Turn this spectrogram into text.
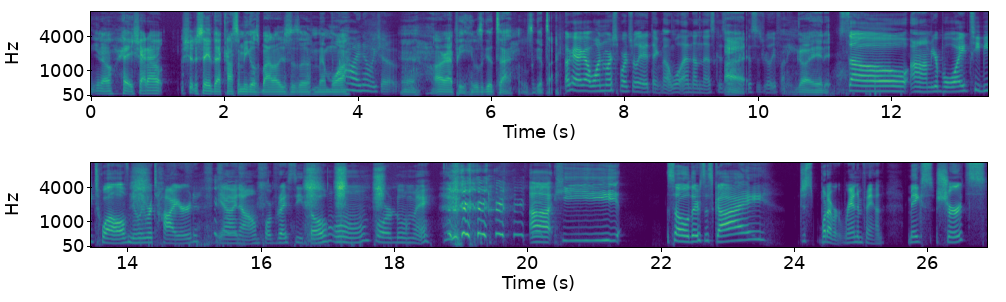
You know, hey, shout out Should have saved that Casamigos bottle just as a memoir. Oh. I know we should have. Yeah, R.I.P. It was a good time. It was a good time. Okay, I got one more sports related thing though. We'll end on this because I think this is really funny. Go ahead, hit it. So, um, your boy TB12, newly retired. Yeah, I know. Pobrecito. Oh, poor Lume. uh, he. So there's this guy, just whatever, random fan, makes shirts.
